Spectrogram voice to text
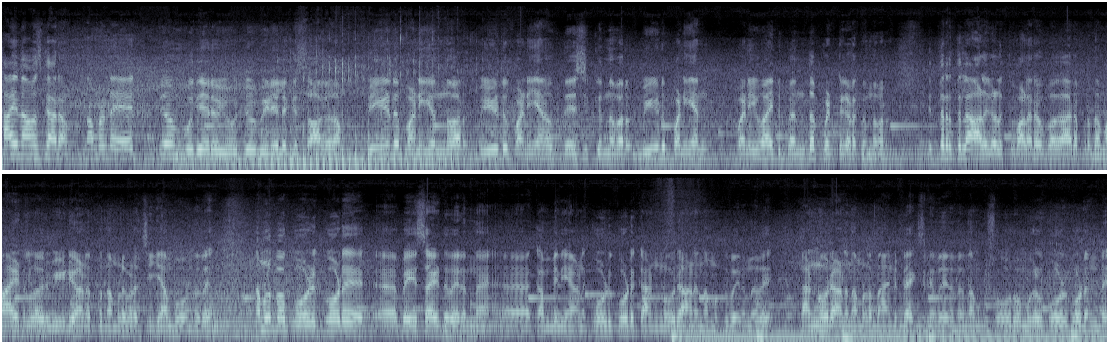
ഹായ് നമസ്കാരം. നമ്മളുടെ ഏറ്റവും പുതിയൊരു യൂട്യൂബ് വീഡിയോയിലേക്ക് സ്വാഗതം. വീട് പണിയുന്നവർ വീട് പണിയാൻ ഉദ്ദേശിക്കുന്നവർ വീട് പണിയാൻ പണിയുമായിട്ട് ബന്ധപ്പെട്ട് കിടക്കുന്നവർ. ഇത്തരത്തിലുള്ള ആളുകൾക്ക് വളരെ ഉപകാരപ്രദമായിട്ടുള്ള ഒരു വീഡിയോ ആണ് ഇപ്പോൾ നമ്മളിവിടെ ചെയ്യാൻ പോകുന്നത്. നമ്മളിപ്പോൾ കോഴിക്കോട് ബേസായിട്ട് വരുന്ന കമ്പനിയാണ്. കോഴിക്കോട് കണ്ണൂരാണ് നമുക്ക് വരുന്നത്. കണ്ണൂരാണ് നമ്മൾ മാനുഫാക്ചറിങ് വരുന്നത്. നമുക്ക് ഷോറൂമുകൾ കോഴിക്കോടുണ്ട്.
